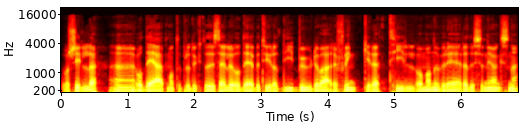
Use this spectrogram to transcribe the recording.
å skille. Eh, og det er på en måte produktet de selger, og det betyr at de burde være flinkere til å manøvrere disse nyansene.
